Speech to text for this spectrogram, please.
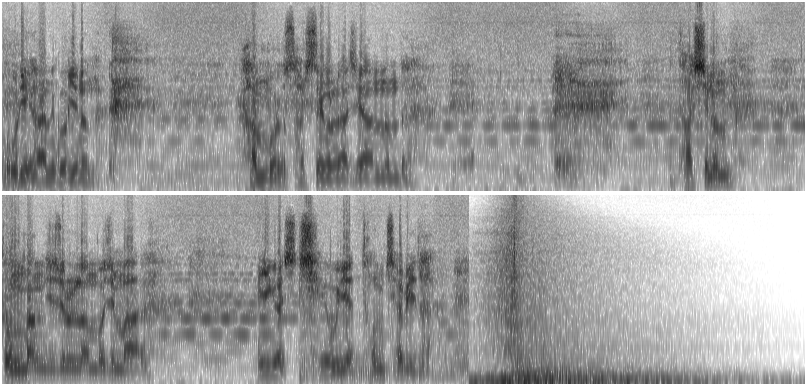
우리 한국인은 함부로 살생을 하지 않는다. 다시는 동방지주를 넘보지 마라. 이것이 최후의 통첩이다.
